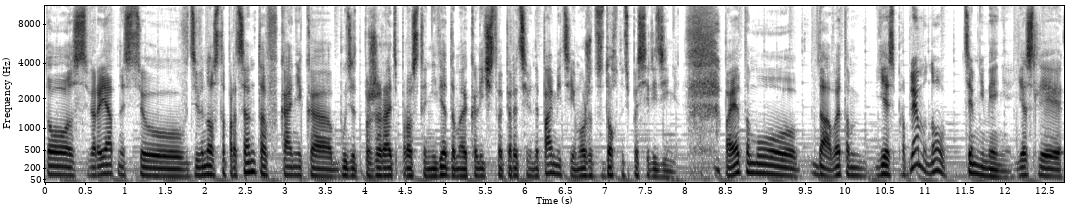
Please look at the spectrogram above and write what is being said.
то с вероятностью в 90% Каника будет пожирать просто неведомое количество оперативной памяти и может сдохнуть посередине. Поэтому, да, в этом есть проблема, но тем не менее, если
